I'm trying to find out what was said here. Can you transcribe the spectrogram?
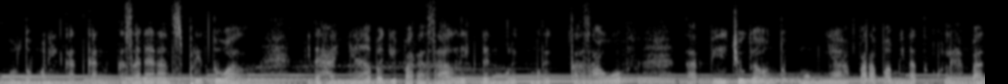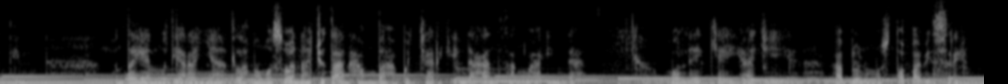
untuk meningkatkan kesadaran spiritual tidak hanya bagi para salik dan murid-murid tasawuf tapi juga untuk umumnya para peminat oleh batin. Untayan mutiaranya telah memesona jutaan hamba pencari keindahan Sang Maha Indah oleh Kiai Haji Abdul Mustafa Bisri.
